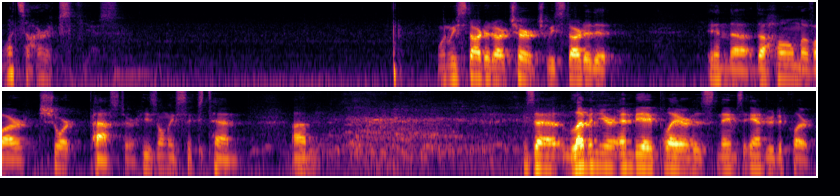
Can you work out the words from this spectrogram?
What's our excuse? When we started our church, we started it in the, the home of our short pastor. He's only 6'10. Um, he's an 11 year NBA player. His name's Andrew DeClercq.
